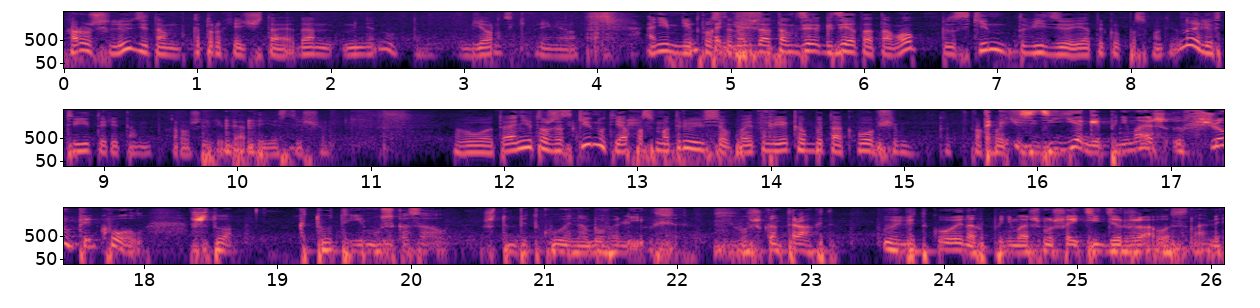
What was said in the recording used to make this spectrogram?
хорошие люди там, которых я читаю, да, мне, ну, там, Бьернский, к примеру, они мне ну, просто конечно. иногда там где- где-то там, оп, скинут видео, я такой посмотрю, ну, или в Твиттере там хорошие ребята есть еще. Вот. И они тоже скинут, я посмотрю и все. Поэтому я как бы так, в общем, как проходит. Так с Диего, понимаешь, в чем прикол? Что кто-то ему сказал, что биткоин обвалился. Его же контракт в биткоинах, понимаешь, мы же IT-держава с нами.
